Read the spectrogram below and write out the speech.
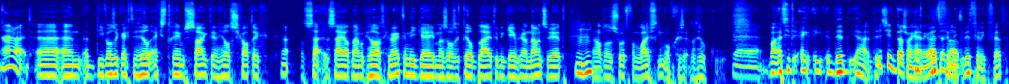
Alright. Eh, en die was ook echt heel extreem psyched en heel schattig. Ja. Dat zij, zij had namelijk heel hard gewerkt in die game. En ze was echt heel blij toen die game geannounced werd. Mhm. En had een soort van livestream opgezet. Dat is heel cool. Ja, ja. Maar het ziet er echt... ik- dit, ja, dit, Het ziet er best wel geinig uit, dit, vind ik, dit vind ik vet.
